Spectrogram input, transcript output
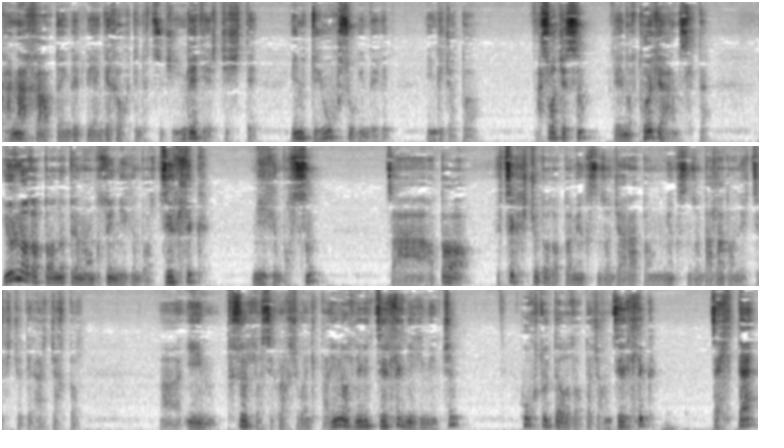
ганаахаа одоо ингээд би ангийнхаа хүүхдийн төтсөн чи ингээд ярьж штэ. Энэ одоо юу гэсэн үг юм бэ гэд ингэж одоо асууж исэн. Тэгээ энэ бол туйлын харамсалтай. Ер нь бол одоо өнөөдрийн Монголын нийгэм бол зэрлэг нийгэм болсон За одоо эцэг эхчүүд бол одоо 1960-аад он 1970-аад оны эцэг эхчүүдийг харж байхад бол а ийм төсөөлөл бас их байх шиг байна л да. Энэ бол нэг зэрлэг нийгэм юм чинь. Хүүхдүүдээ бол одоо жоохон зэрлэг, залтай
